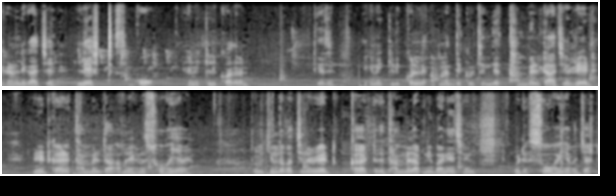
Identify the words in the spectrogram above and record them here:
এখানে লেখা আছে লেস্ট গো এখানে ক্লিক করে দেবেন। ঠিক আছে? এখানে ক্লিক করলে আপনার দেখতে পাচ্ছেন যে থাম্বেলটা আছে রেড রেড কালারের থাম্বেলটা আপনার এখানে শো হয়ে যাবে। তো আমি চিন্তা করছেন রেড কালারটা যে থাম্বেল আপনি বানিয়েছেন ওইটা শো হয়ে যাবে জাস্ট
